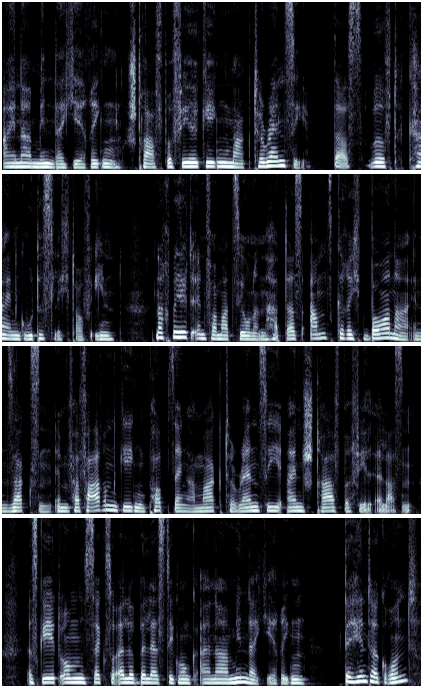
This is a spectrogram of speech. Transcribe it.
einer Minderjährigen. Strafbefehl gegen Mark Terenzi. Das wirft kein gutes Licht auf ihn. Nach Bildinformationen hat das Amtsgericht Borna in Sachsen im Verfahren gegen Popsänger Mark Terenzi einen Strafbefehl erlassen. Es geht um sexuelle Belästigung einer Minderjährigen. Der Hintergrund?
